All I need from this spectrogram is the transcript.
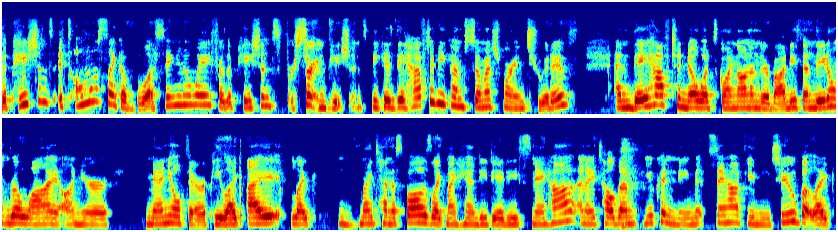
the patients it's almost like a blessing in a way for the patients for certain patients because they have to become so much more intuitive and they have to know what's going on in their bodies and they don't rely on your manual therapy. Like i like my tennis ball is like my handy dandy Sneha, and I tell them you can name it Sneha if you need to, but like,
